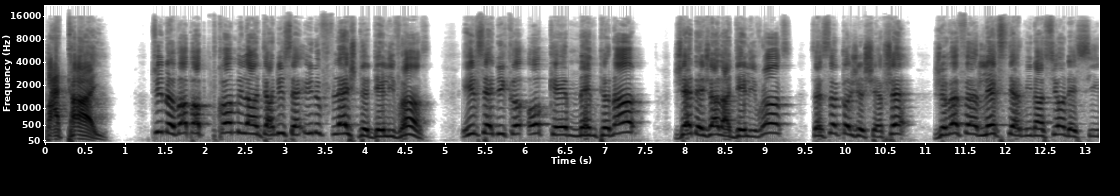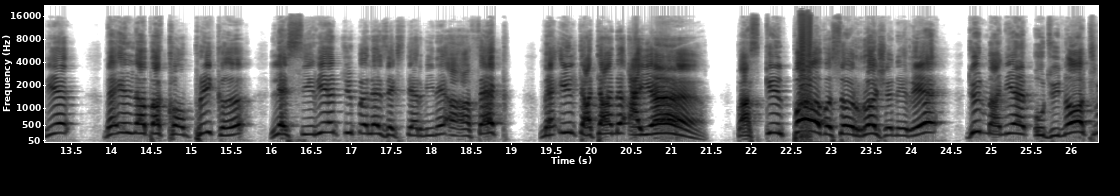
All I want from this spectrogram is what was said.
bataille. Tu ne vas pas, comme il a entendu, c'est une flèche de délivrance. Il s'est dit que, ok, maintenant, j'ai déjà la délivrance, c'est ce que je cherchais. Je vais faire l'extermination des Syriens mais il n'a pas compris que les Syriens, tu peux les exterminer à Afek, mais ils t'attendent ailleurs. Parce qu'ils peuvent se régénérer d'une manière ou d'une autre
